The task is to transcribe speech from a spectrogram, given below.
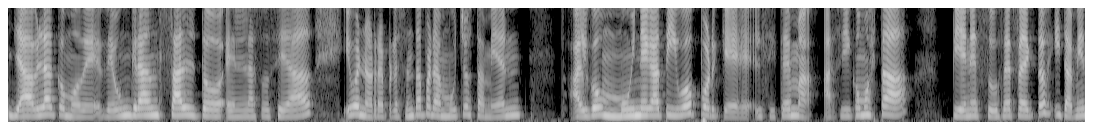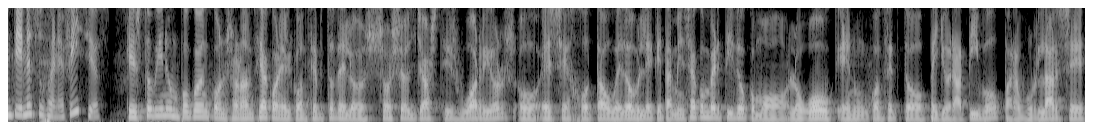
ya habla como de, un gran salto en la sociedad y bueno, representa para muchos también algo muy negativo porque el sistema así como está tiene sus defectos y también tiene sus beneficios. Que esto viene un poco en consonancia con el concepto de los Social Justice Warriors o SJW, que también se ha convertido como lo woke en un concepto peyorativo para burlarse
